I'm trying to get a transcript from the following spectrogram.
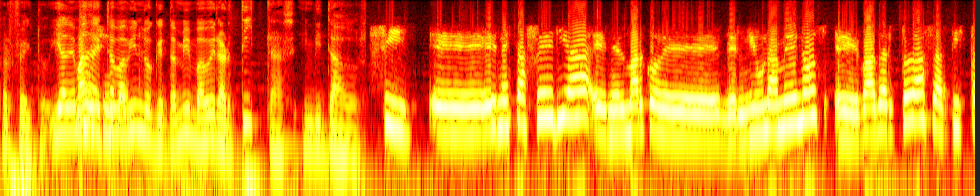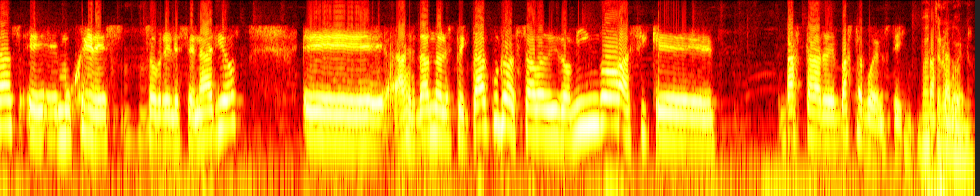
Perfecto. Y además estaba viendo que también va a haber artistas invitados. Sí, en esta feria, en el marco de, del Ni Una Menos, va a haber todas artistas mujeres sobre el escenario eh, dando el espectáculo el sábado y domingo, así que va a estar va a estar bueno, sí. Va, a estar, bueno.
